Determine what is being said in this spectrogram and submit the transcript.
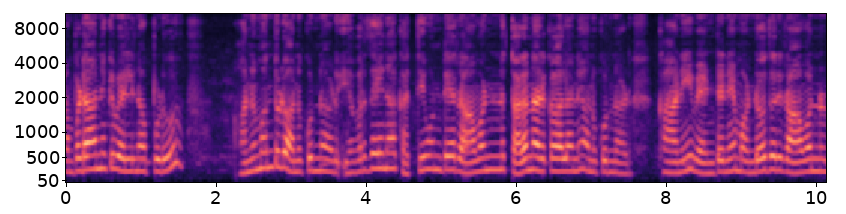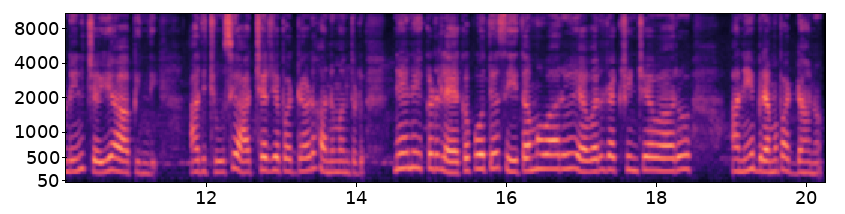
చంపడానికి వెళ్ళినప్పుడు హనుమంతుడు అనుకున్నాడు ఎవరిదైనా కత్తి ఉంటే రావణుని తల నరకాలని అనుకున్నాడు. కానీ వెంటనే మండోదరి రావణుడిని చెయ్యి ఆపింది. అది చూసి ఆశ్చర్యపడ్డాడు హనుమంతుడు. నేను ఇక్కడ లేకపోతే సీతమ్మ వారు ఎవరు రక్షించేవారు? అని భ్రమపడ్డాను.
